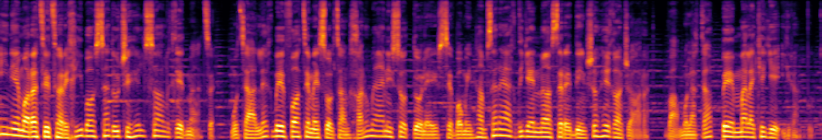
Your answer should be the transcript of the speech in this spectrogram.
این امارت تاریخی با 140 سال قدمت متعلق به فاطمه سلطان خانم انیس دوله سومین همسر عقدی ناصر الدین شاه قاجار و ملقب به ملکه ایران بود.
